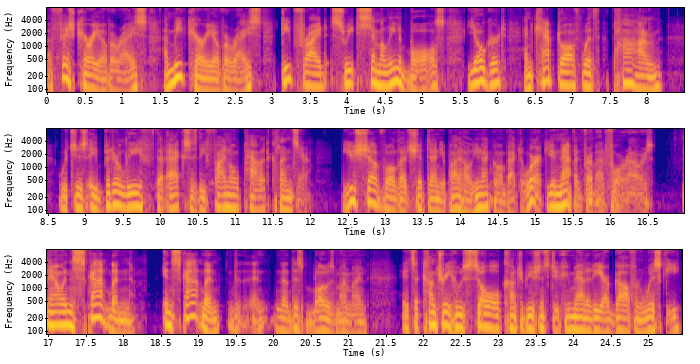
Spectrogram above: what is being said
a fish curry over rice, a meat curry over rice, deep fried sweet semolina balls, yogurt, and capped off with pan, which is a bitter leaf that acts as the final palate cleanser. You shove all that shit down your pie hole, you're not going back to work. You're napping for about four hours. Now, in Scotland, in Scotland, and now this blows my mind. It's a country whose sole contributions to humanity are golf and whiskey.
